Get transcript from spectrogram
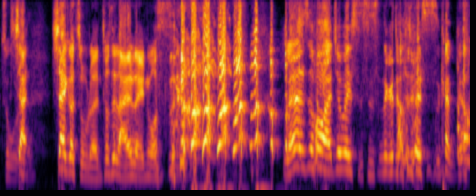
主下。下一个主人，就是莱雷诺斯。莱恩是后来就被史诗那个角色就被史诗干掉。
